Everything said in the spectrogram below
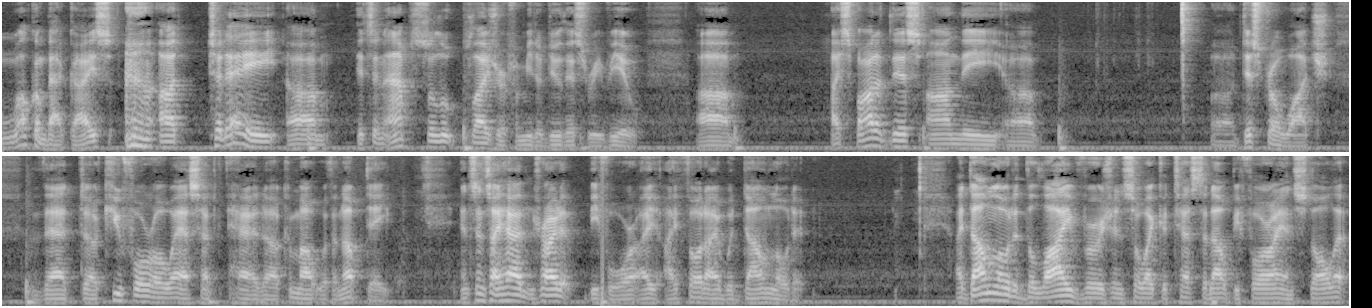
Welcome back, guys. uh, today, um, it's an absolute pleasure for me to do this review. Um, I spotted this on the uh, uh, DistroWatch that uh, Q4OS had, had uh, come out with an update. And since I hadn't tried it before, I, I thought I would download it. I downloaded the live version so I could test it out before I install it.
